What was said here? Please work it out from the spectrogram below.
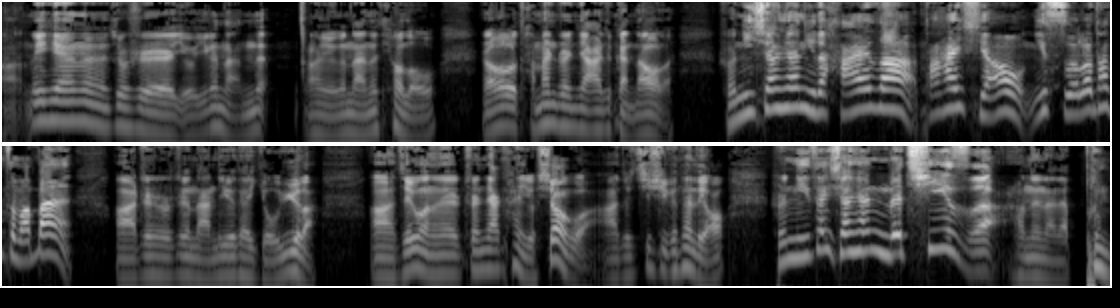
啊，那天呢，就是有一个男的啊，有个男的跳楼，然后谈判专家就赶到了，说你想想你的孩子，他还小，你死了他怎么办？啊，这时候这个男的有点犹豫了，啊，结果呢，专家看有效果啊，就继续跟他聊，说你再想想你的妻子，然后那男的砰。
